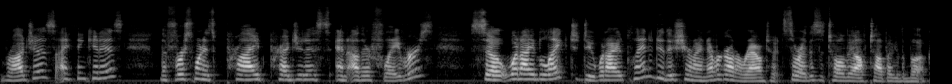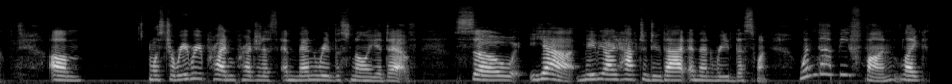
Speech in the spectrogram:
Rajas, I think it is. The first one is Pride, Prejudice, and Other Flavors. So what I'd like to do, what I had planned to do this year, and I never got around to it. Sorry, this is totally off topic of the book. Um, was to reread Pride and Prejudice and then read the Sonali Dev. So yeah, maybe I'd have to do that and then read this one. Wouldn't that be fun? Like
